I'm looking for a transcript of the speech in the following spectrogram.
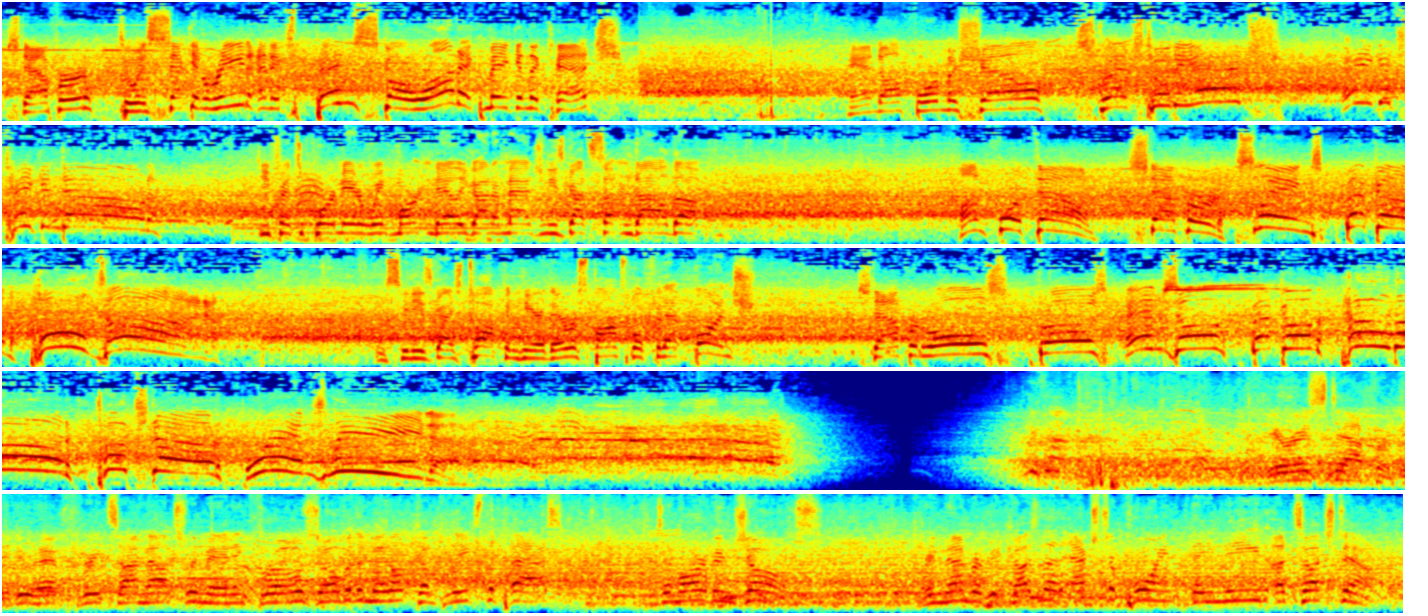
Stafford to his second read, and it's Ben Skowronek making the catch. Handoff for Michel, stretch to the edge, and he gets taken down. Defensive coordinator Wink Martindale, you got to imagine he's got something dialed up. On fourth down, Stafford slings, Beckham holds on. You see these guys talking here. They're responsible for that bunch. Stafford rolls, throws, end zone, Beckham held on. Touchdown, Rams lead. Here is Stafford. They do have three timeouts remaining. Throws over the middle, completes the pass to Marvin Jones. Remember, because of that extra point, they need a touchdown.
